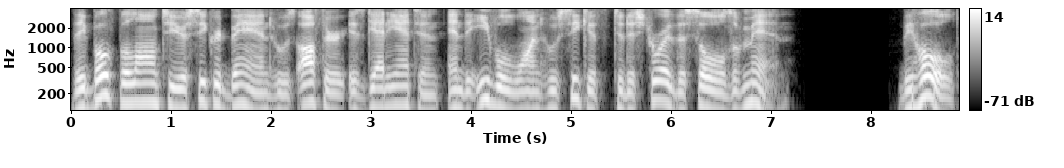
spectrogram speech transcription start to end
they both belong to your secret band, whose author is Gadianton, and the evil one who seeketh to destroy the souls of men. Behold,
